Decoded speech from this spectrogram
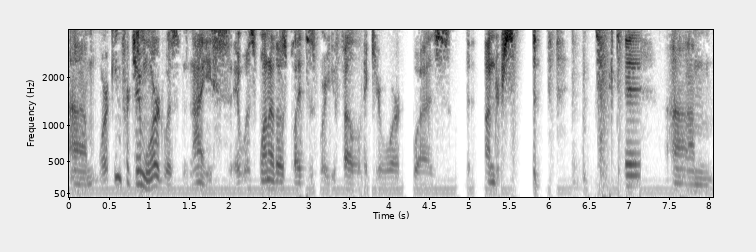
um, working for Jim Ward was nice. It was one of those places where you felt like your work was understood, protected, um,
